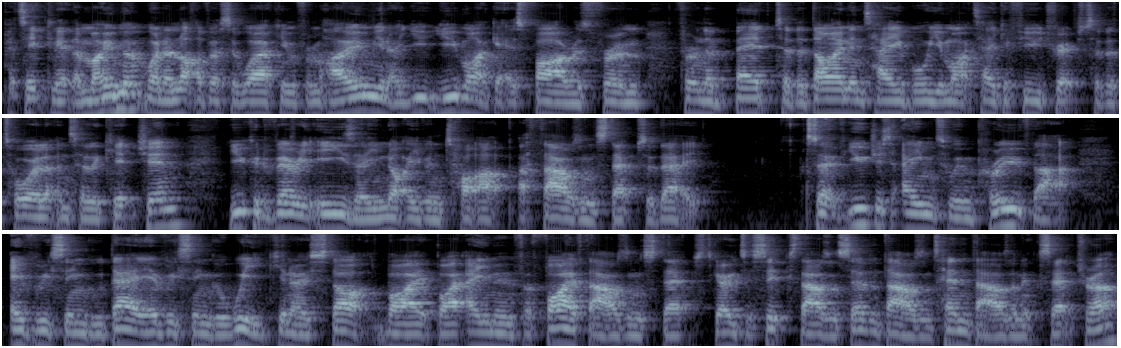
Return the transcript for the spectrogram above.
particularly at the moment when a lot of us are working from home you know you you might get as far as from from the bed to the dining table you might take a few trips to the toilet and to the kitchen. You could very easily not even tot up a thousand steps a day so if you just aim to improve that every single day, every single week, you know, start by by aiming for 5,000 steps, go to 6,000, 7,000, 10,000, etc.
